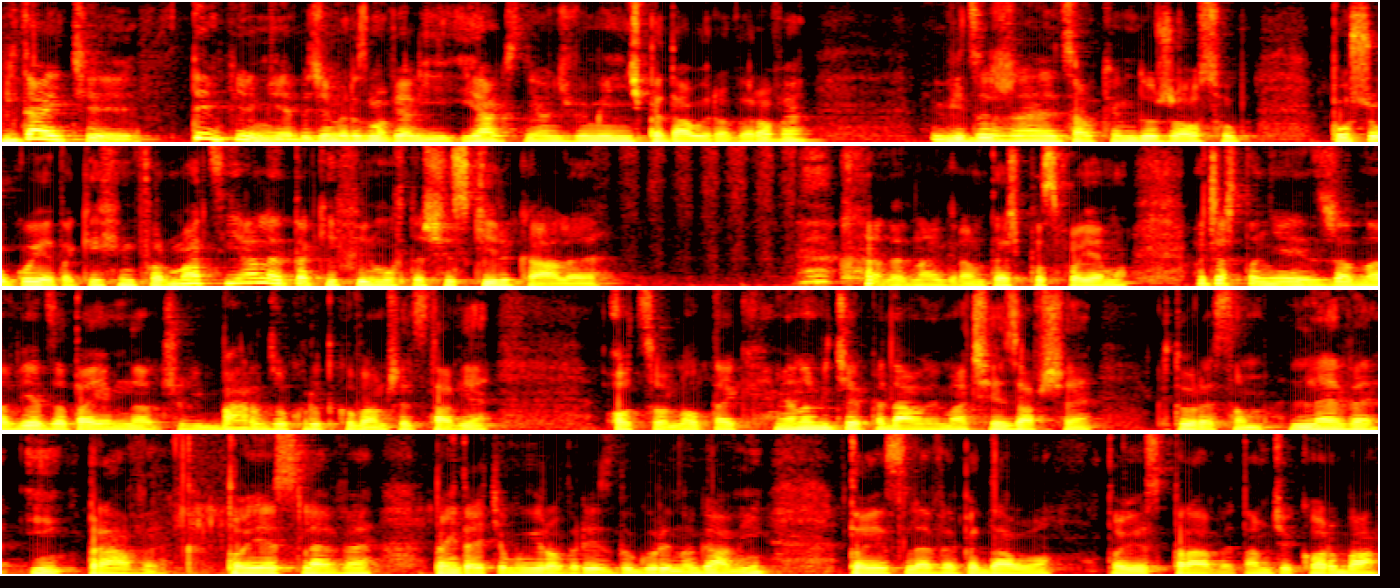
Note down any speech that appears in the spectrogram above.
Witajcie! W tym filmie będziemy rozmawiali, jak zdjąć, wymienić pedały rowerowe. Widzę, że całkiem dużo osób poszukuje takich informacji, ale takich filmów też jest kilka, ale, ale nagram też po swojemu. Chociaż to nie jest żadna wiedza tajemna, czyli bardzo krótko Wam przedstawię o co lotek. Mianowicie pedały macie zawsze, które są lewe i prawe. To jest lewe. Pamiętajcie, mój rower jest do góry nogami. To jest lewe pedało, to jest prawe. Tam gdzie korba,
